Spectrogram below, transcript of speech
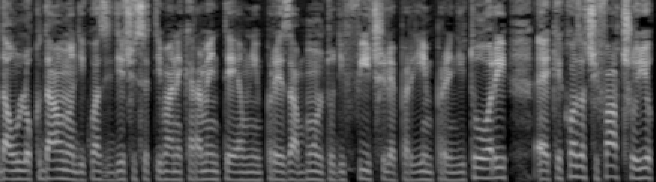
da un lockdown di quasi dieci settimane chiaramente è un'impresa molto difficile per gli imprenditori. Eh, che cosa ci faccio io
